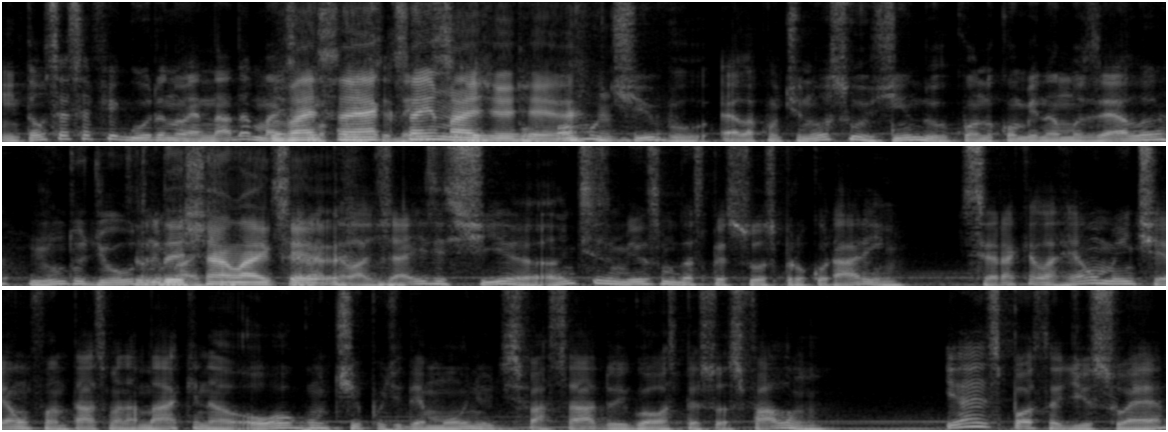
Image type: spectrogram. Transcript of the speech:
Então, se essa figura não é nada mais Vai que uma coincidência, imagem, por qual motivo ela continua surgindo quando combinamos ela junto de outra imagem? deixar like Será aí. que ela já existia antes mesmo das pessoas procurarem? Será que ela realmente é um fantasma da máquina ou algum tipo de demônio disfarçado igual as pessoas falam? E a resposta disso é:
